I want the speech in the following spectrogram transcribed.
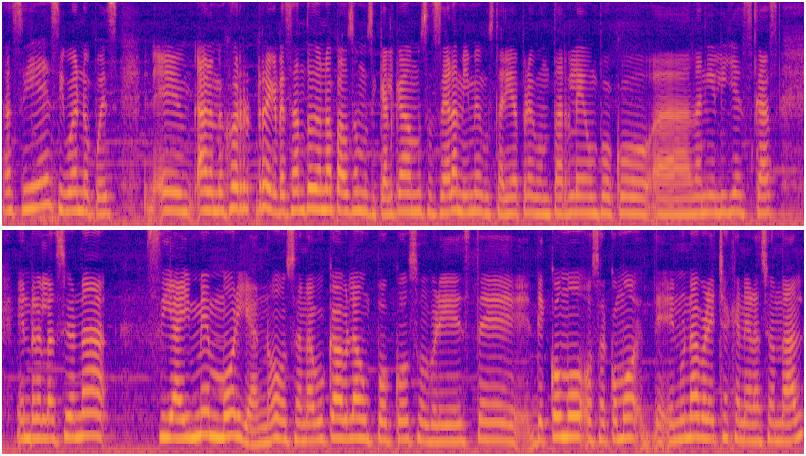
Así es, y bueno, pues eh, a lo mejor regresando de una pausa musical que vamos a hacer, a mí me gustaría preguntarle un poco a Daniel Illescas en relación a si hay memoria, ¿no? O sea, Nabucco habla un poco sobre este, de cómo, o sea, cómo en una brecha generacional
